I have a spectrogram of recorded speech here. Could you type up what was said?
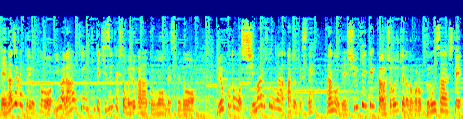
えなぜかというと、今ランキング聞いて気づいた人もいるかなと思うんですけど、両方とも姉妹品があるんですね。なので、集計結果が正直なところ分散して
